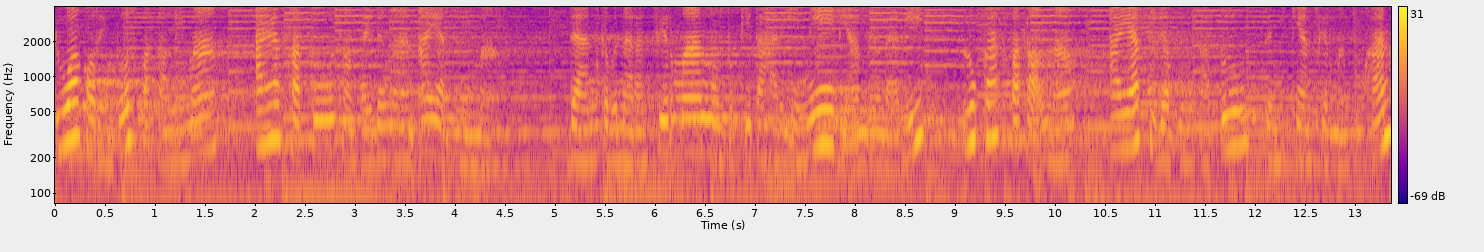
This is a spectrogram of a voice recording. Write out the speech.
2 Korintus pasal 5 ayat 1 sampai dengan ayat 5 dan kebenaran firman untuk kita hari ini diambil dari Lukas pasal 6 ayat 31 demikian firman Tuhan.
